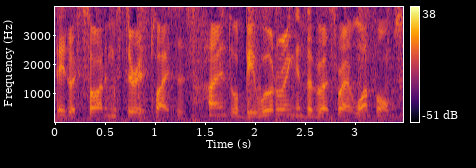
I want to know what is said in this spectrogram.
These are exciting, mysterious places, home to bewildering and diverse array of life forms.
